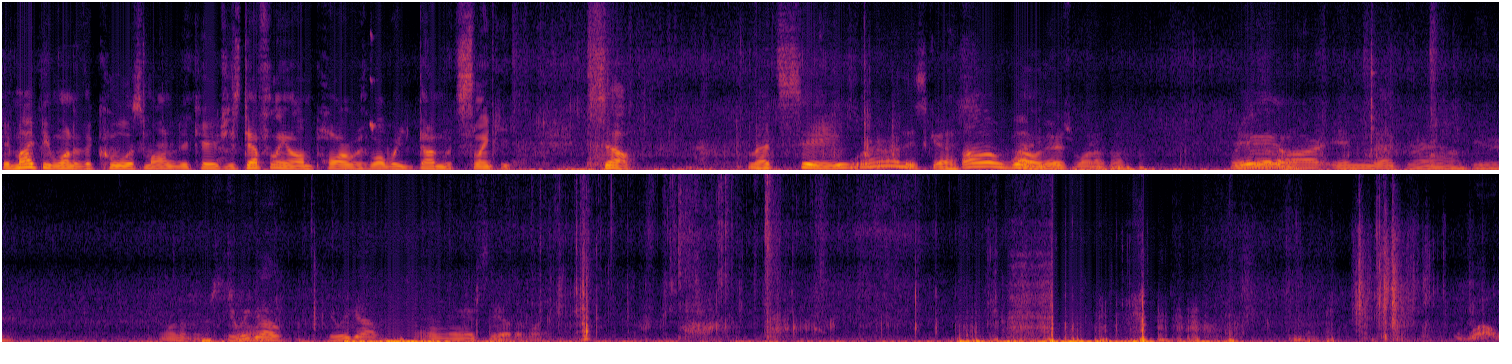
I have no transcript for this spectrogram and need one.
It might be one of the coolest monitor cages, definitely on par with what we've done with Slinky. So, let's see. Where are these guys? Oh, where- oh there's one of them. Where's the They one? are in the ground here. One of them. Here we go. Here we go. And there's the other one. Whoa.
